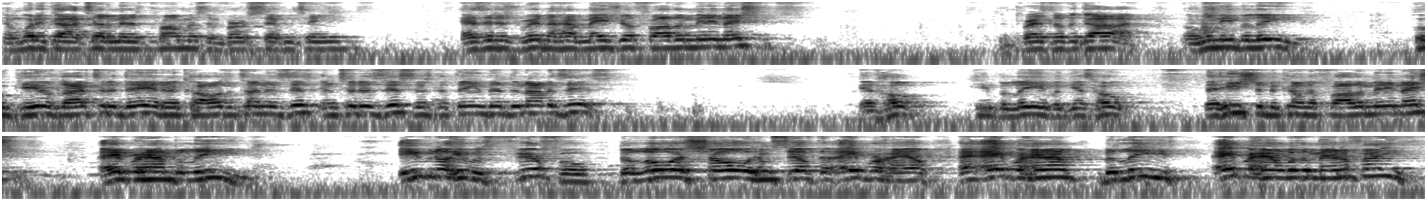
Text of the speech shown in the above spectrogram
And what did God tell him in his promise in verse 17? As it is written, I have made you a father of many nations the presence of the God on whom he believed, who gives life to the dead and calls into existence the things that do not exist. In hope, he believed against hope that he should become the father of many nations. Abraham believed. Even though he was fearful, the Lord showed himself to Abraham, and Abraham believed. Abraham was a man of faith.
